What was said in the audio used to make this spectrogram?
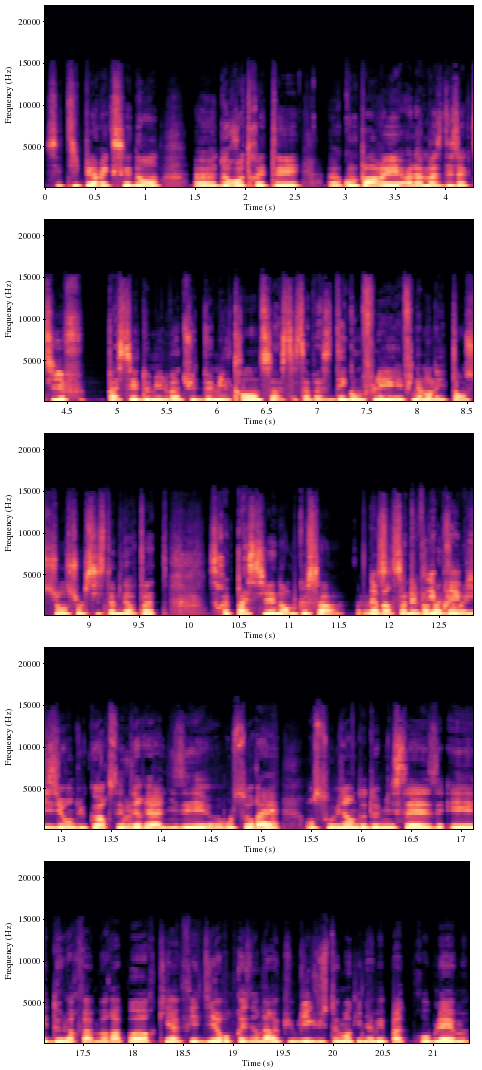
cet hyper excédent de retraités comparé à la masse des actifs, passé 2028-2030, ça, ça, va se dégonfler. Et finalement, les tensions sur le système des retraites ne seraient pas si énormes que ça. Euh, D'abord, si toutes les prévisions du corps s'étaient réalisées, euh, on le saurait. On se souvient de 2016 et de leur fameux rapport qui a fait dire au président de la République justement qu'il n'y avait pas de problème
